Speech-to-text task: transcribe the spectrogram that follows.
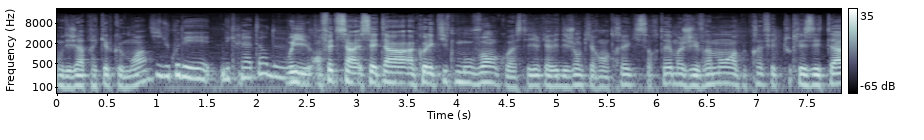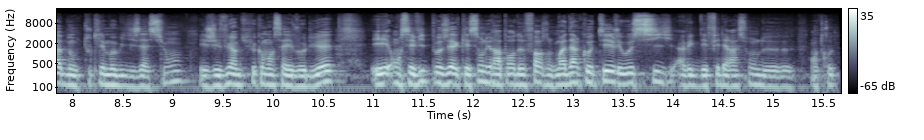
donc déjà après quelques mois. Si, du coup, des, créateurs de... Oui, en fait, ça, a été un, collectif mouvant, quoi. C'est-à-dire qu'il y avait des gens qui rentraient, qui sortaient. Moi, j'ai vraiment à peu près fait toutes les étapes, donc toutes les mobilisations, et j'ai vu un petit peu comment ça évoluait. Et on s'est vite posé la question du rapport de force. Donc moi, d'un côté, j'ai aussi, avec des fédérations de, entre autres,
